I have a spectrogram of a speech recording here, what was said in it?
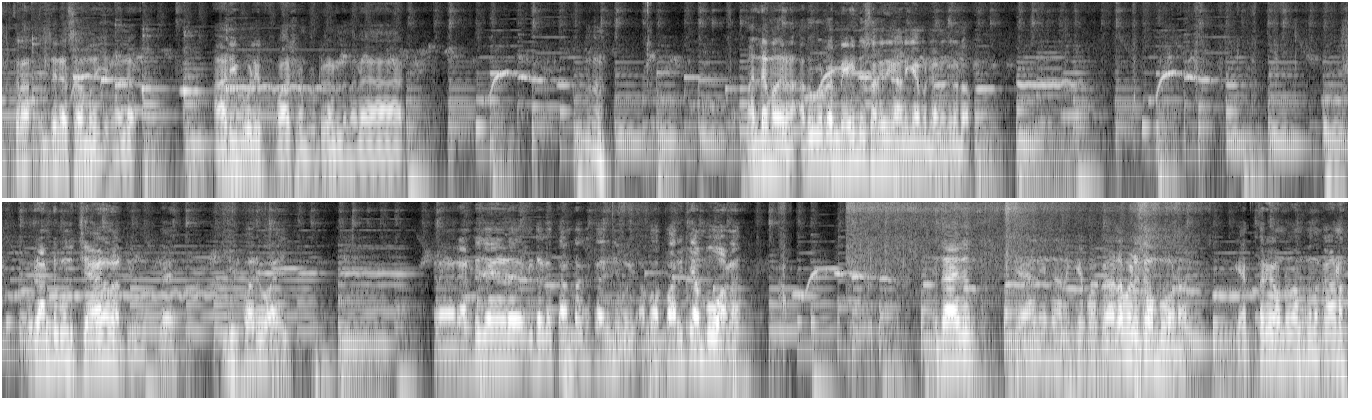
എത്ര എന്ത് രസമാണെന്ന് വെച്ചാൽ നല്ല അടിപൊളി ഫാഷൻ ഫ്രൂട്ട് കണ്ടില്ല? നല്ല. നല്ല മധുരമാണ്. അതുകൂടെ മെയിൻ സംഗതി കാണിക്കാൻ വേണ്ടിയാണ് കേട്ടോ. ഒരു രണ്ട് മൂന്ന് ചേന നട്ടിരുന്നു ഈ പരുവായി. രണ്ട് ചേനയുടെ ഇതൊക്കെ തണ്ടൊക്കെ കരിഞ്ഞു പോയി. അപ്പൊ പറിക്കാൻ പോവാണ്. എന്തായാലും ചേന ഇന്ന് ഇറക്കിയപ്പോ വിളവെടുക്കാൻ പോവാണ്. എത്രയുണ്ടോ നമുക്കൊന്ന് കാണാം.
